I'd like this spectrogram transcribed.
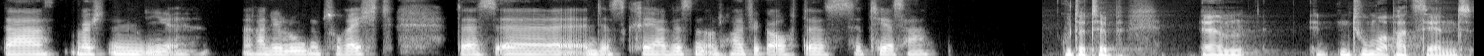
da möchten die Radiologen zu Recht das, äh, das Krea wissen und häufig auch das TSH. Guter Tipp. Ähm, ein Tumorpatient,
